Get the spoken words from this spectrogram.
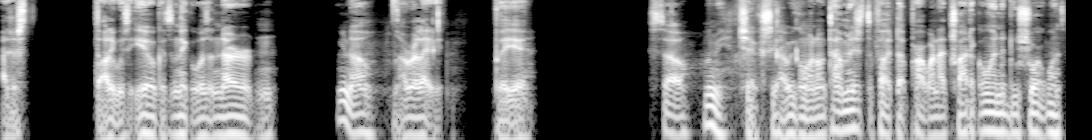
I just thought he was ill because the nigga was a nerd, and you know I related. But yeah. So let me check see how we going on time. And this is the fucked up part when I try to go in and do short ones.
